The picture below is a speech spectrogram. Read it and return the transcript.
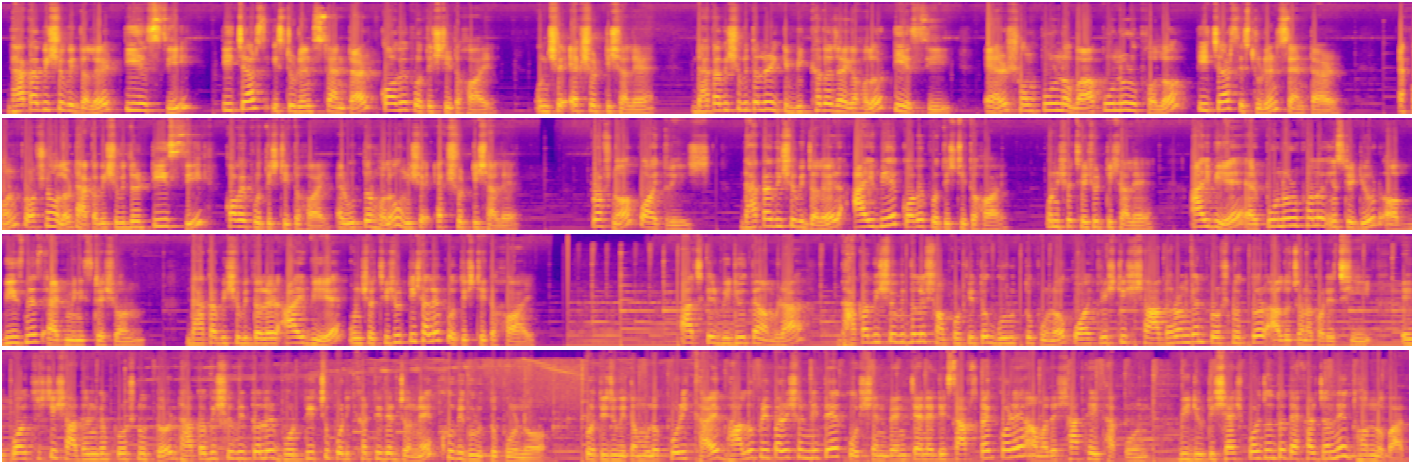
ঢাকা বিশ্ববিদ্যালয়ের টিএসসি, টিচার্স স্টুডেন্ট সেন্টার কবে প্রতিষ্ঠিত হয়? উনিশশো একষট্টি সালে। ঢাকা বিশ্ববিদ্যালয়ের একটি বিখ্যাত জায়গা হলো টিএসসি। এর সম্পূর্ণ বা পূর্ণরূপ হলো টিচার্স স্টুডেন্ট সেন্টার। এখন প্রশ্ন হলো, ঢাকা বিশ্ববিদ্যালয়ের টিএসসি কবে প্রতিষ্ঠিত হয়? এর উত্তর হলো উনিশশো একষট্টি সালে। প্রশ্ন পঁয়ত্রিশ, ঢাকা বিশ্ববিদ্যালয়ের আইবিএ কবে প্রতিষ্ঠিত হয়? উনিশশো সালে আইবিএ এর হলো institute of business administration, Dhaka বিশ্ববিদ্যালয়ের আইবিএ উনিশশো সালে প্রতিষ্ঠিত হয়। আজকের ভিডিওতে আমরা ঢাকা বিশ্ববিদ্যালয় সম্পর্কিত গুরুত্বপূর্ণ পঁয়ত্রিশটি সাধারণ জ্ঞান প্রশ্নোত্তর আলোচনা করেছি। এই পঁয়ত্রিশটি সাধারণ জ্ঞান প্রশ্নোত্তর ঢাকা বিশ্ববিদ্যালয়ের ভর্তি ইচ্ছুক পরীক্ষার্থীদের জন্য খুবই গুরুত্বপূর্ণ। প্রতিযোগিতামূলক পরীক্ষায় ভালো প্রিপারেশন নিতে কোশ্চেন ব্যাংক চ্যানেলটি সাবস্ক্রাইব করে আমাদের সাথেই থাকুন। ভিডিওটি শেষ পর্যন্ত দেখার জন্য ধন্যবাদ।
